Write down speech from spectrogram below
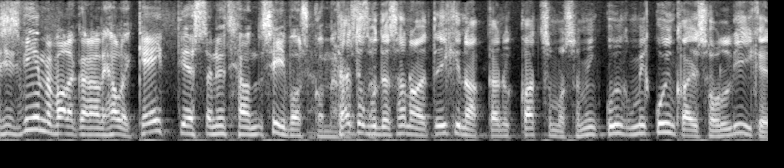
siis viime valikoilla he oli keittiössä, nyt he on siivouskomerossa. Täytyy muuten sanoa, että ikinä käynyt katsomassa, kuinka, kuinka iso on liike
